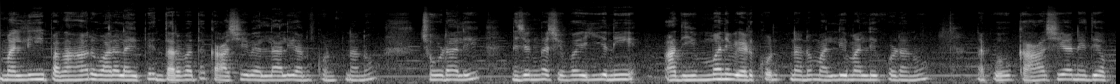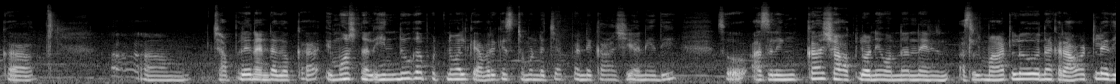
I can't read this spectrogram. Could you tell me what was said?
మళ్ళీ పదహారు వారాలు అయిపోయిన తర్వాత కాశీ వెళ్ళాలి అనుకుంటున్నాను. చూడాలి. నిజంగా శివయ్యని అది ఇమ్మని వేడుకుంటున్నాను. మళ్ళీ మళ్ళీ కూడాను నాకు కాశీ అనేది ఒక చెప్పలేనండి అదొక ఎమోషనల్ హిందూగా పుట్టిన వాళ్ళకి ఎవరికి ఇష్టం ఉండదు చెప్పండి కాశీ అనేది. సో అసలు ఇంకా షాక్లోనే ఉన్నాను నేను. అసలు మాటలు నాకు రావట్లేదు.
